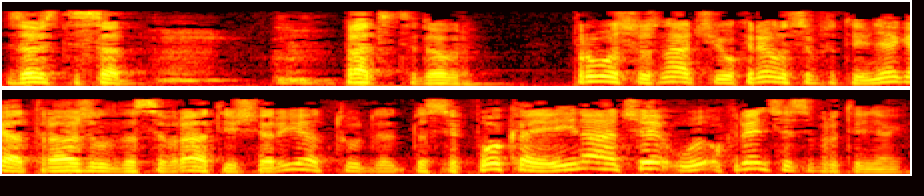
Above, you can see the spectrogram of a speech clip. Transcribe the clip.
Zavisite sad, pratite dobro. Prvo su, znači, okrenuli se protiv njega, tražili da se vrati šarijatu, da, da se pokaje, inače, okrenut će se protiv njega.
